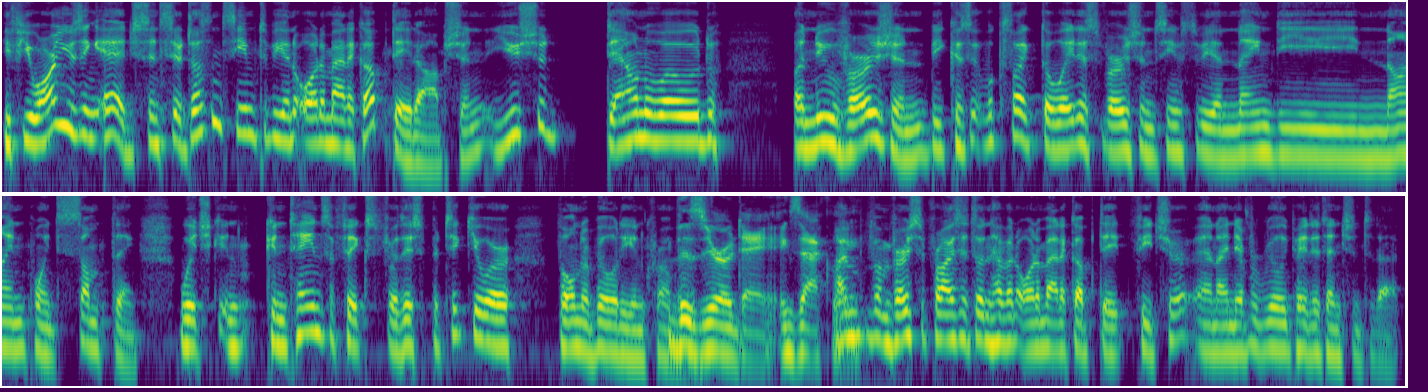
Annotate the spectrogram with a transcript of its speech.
if you are using Edge, since there doesn't seem to be an automatic update option, you should download a new version because it looks like the latest version seems to be a 99 point something, which can, contains a fix for this particular vulnerability in Chrome. The zero day, exactly. I'm, I'm, very surprised it doesn't have an automatic update feature, and I never really paid attention to that.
